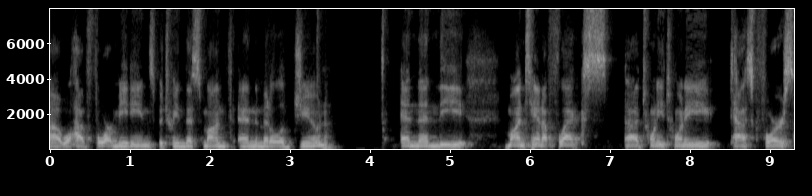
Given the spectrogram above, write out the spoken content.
Uh, we'll have four meetings between this month and the middle of June. And then the Montana Flex uh, 2020 task force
